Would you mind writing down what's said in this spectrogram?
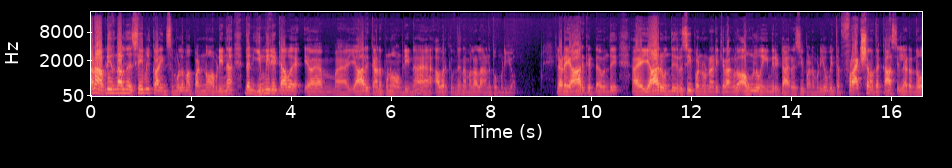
ஆனால் அப்படி இருந்தாலும் ஸ்டேபிள் காயின்ஸ் மூலமாக பண்ணோம் அப்படின்னா தென் இம்மிடியட்டாக யாருக்கு அனுப்பணும் அப்படின்னா அவருக்கு வந்து நம்மளால் அனுப்ப முடியும். இல்லாட்ட யாருக்கிட்ட வந்து யார் வந்து ரிசீவ் பண்ணணும்னு நினைக்கிறாங்களோ அவங்களும் இமீடியட்டாக ரிசீவ் பண்ண முடியும். With fraction of the cost இல்லாட்ட நோ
